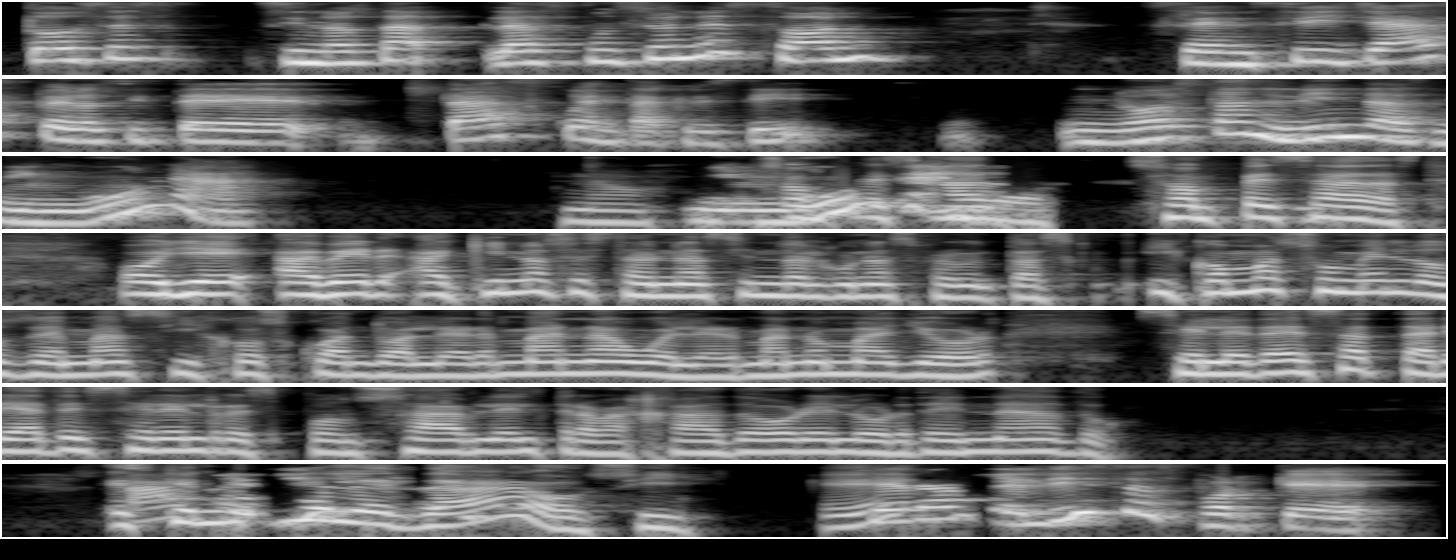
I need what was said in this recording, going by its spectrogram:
Entonces, si nos da, las funciones son sencillas, pero si te das cuenta, Cristi, no están lindas ninguna. No, son pesadas, son pesadas. Oye, a ver, aquí nos están haciendo algunas preguntas. ¿Y cómo asumen los demás hijos cuando a la hermana o el hermano mayor se le da esa tarea de ser el responsable, el trabajador, el ordenado? Es que ah, nadie le da, ¿o sí? ¿Eh? Quedan felices porque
